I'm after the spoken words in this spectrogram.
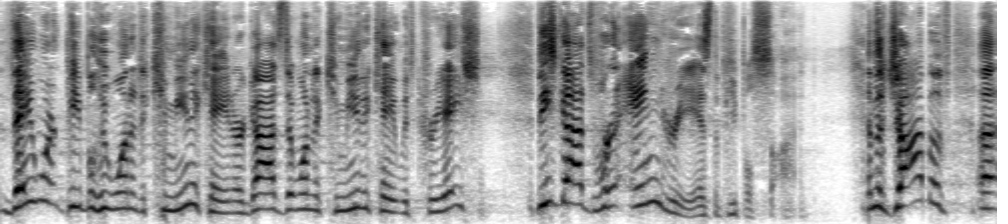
They weren't people who wanted to communicate or gods that wanted to communicate with creation. These gods were angry as the people saw it. And the job of, uh,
